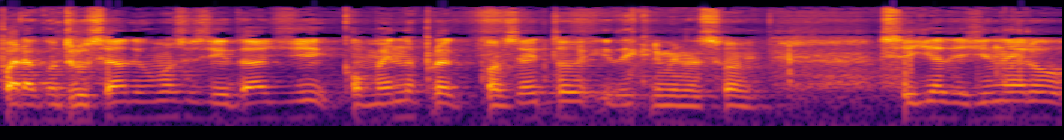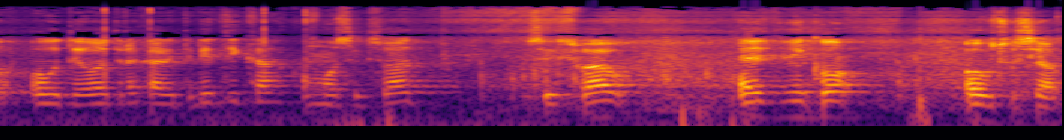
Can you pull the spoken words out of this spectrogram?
para la construcción de una sociedad con menos preconceptos y discriminación, sea de género o de otras características como sexual, sexual étnico o social.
